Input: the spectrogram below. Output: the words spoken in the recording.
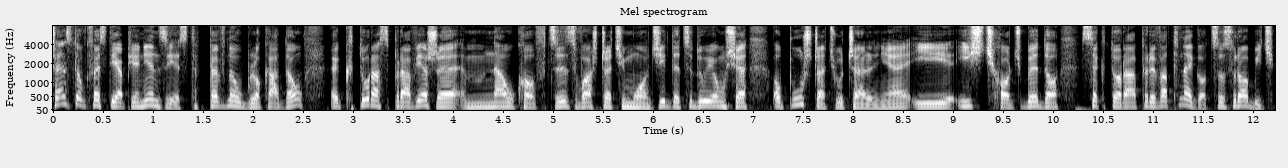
Często kwestia pieniędzy jest pewną blokadą, e, która sprawia, że naukowcy, zwłaszcza ci młodzi, decydują się opuszczać uczelnie i iść choćby do sektora prywatnego. Co zrobić,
